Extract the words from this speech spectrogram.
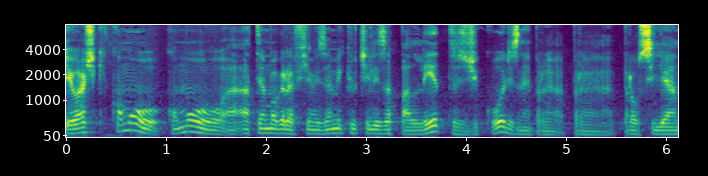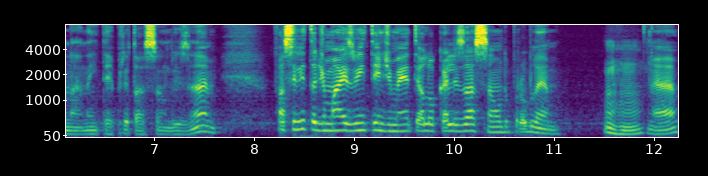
Eu acho que como, como a, termografia é um exame que utiliza paletas de cores né, para auxiliar na, na interpretação do exame, facilita demais o entendimento e a localização do problema. Uhum. né?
